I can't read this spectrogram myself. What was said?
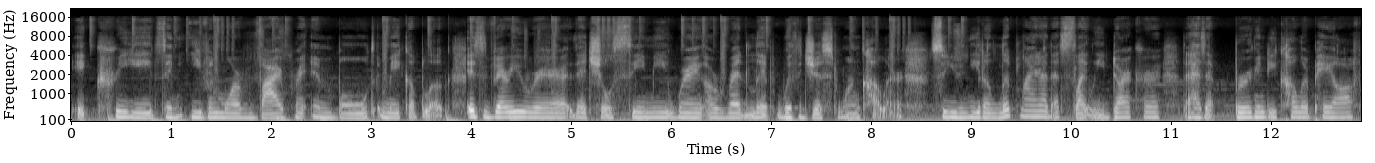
it creates an even more vibrant and bold makeup look. It's very rare that you'll see me wearing a red lip with just one color. So you need a lip liner that's slightly darker, that has that burgundy color payoff,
